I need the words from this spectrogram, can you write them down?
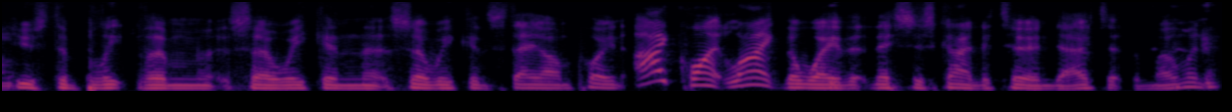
we choose to bleep them so we can so we can stay on point. I quite like the way that this has kind of turned out at the moment.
